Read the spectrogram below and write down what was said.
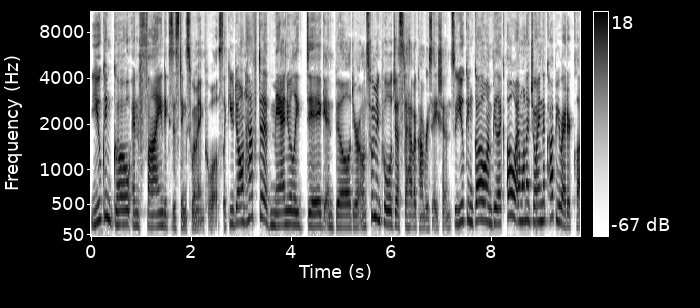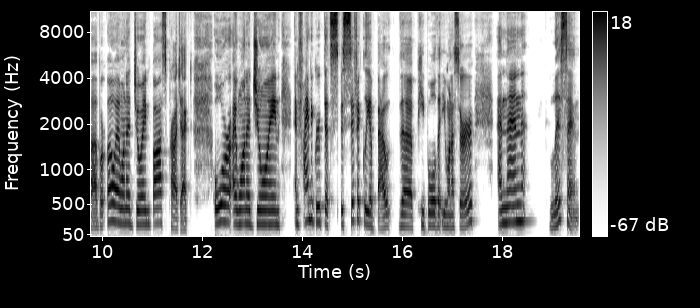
you can go and find existing swimming pools. Like you don't have to manually dig and build your own swimming pool just to have a conversation. So you can go and be like, oh, I want to join the copywriter club, or oh, I want to join Boss Project, or I want to join and find a group that's specifically about the people that you want to serve. And then listen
